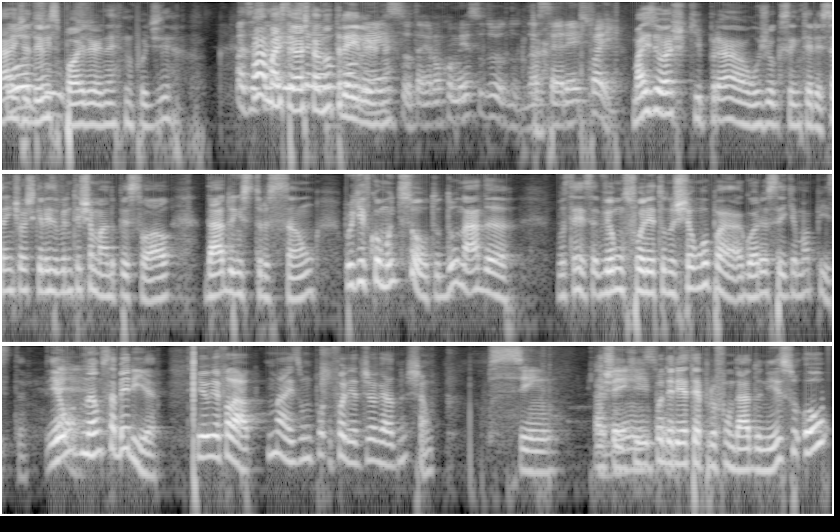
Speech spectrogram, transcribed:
ah, Ô, já dei um spoiler, né? Não podia. Mas Ah, mas eu acho que tá é no trailer, né? começo, Tá? No começo do- do- da série é isso aí. Mas eu acho que pra o jogo ser interessante, eu acho que eles deveriam ter chamado o pessoal, dado instrução, porque ficou muito solto. Do nada, você recebeu uns folhetos no chão, opa, agora eu sei que é uma pista. Eu É. não saberia. Eu ia falar, mais um folheto jogado no chão. Sim. é Achei bem que isso poderia mesmo. ter aprofundado nisso, ou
